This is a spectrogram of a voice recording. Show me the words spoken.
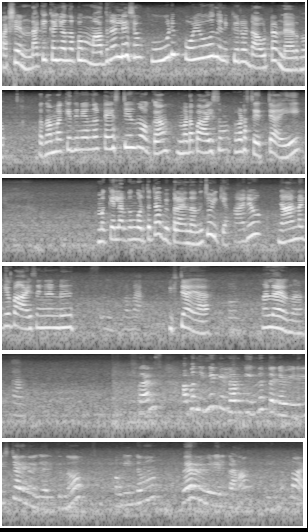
പക്ഷെ ഉണ്ടാക്കി കഴിഞ്ഞ് വന്നപ്പോൾ മധുരം ലേശം കൂടിപ്പോയോ എന്ന് എനിക്കൊരു ഡൗട്ട് ഉണ്ടായിരുന്നു. അപ്പോൾ നമുക്കിതിനെ ഒന്ന് ടേസ്റ്റ് ചെയ്ത് നോക്കാം. നമ്മുടെ പായസം ഇവിടെ സെറ്റായി നമുക്ക് എല്ലാവർക്കും കൊടുത്തിട്ട് അഭിപ്രായം എന്താണെന്ന് ചോദിക്കാം. ആരു? ഞാൻ ഉണ്ടാക്കിയ പായസം എങ്ങനെയുണ്ട്? ഇഷ്ടമായ നല്ലതായിരുന്ന ഫ്രണ്ട്സ് അപ്പൊ നിങ്ങൾക്ക് എല്ലാവർക്കും ഇന്നത്തെ വീഡിയോ ഇഷ്ടമായി എന്ന് വിചാരിക്കുന്നു. അപ്പൊ വീണ്ടും വേറൊരു വീഡിയോയിൽ കാണാം. വീണ്ടും ബൈ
